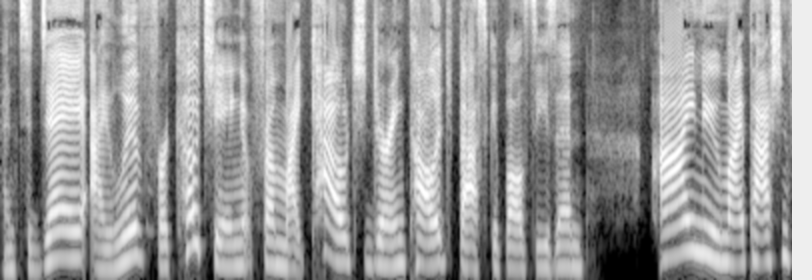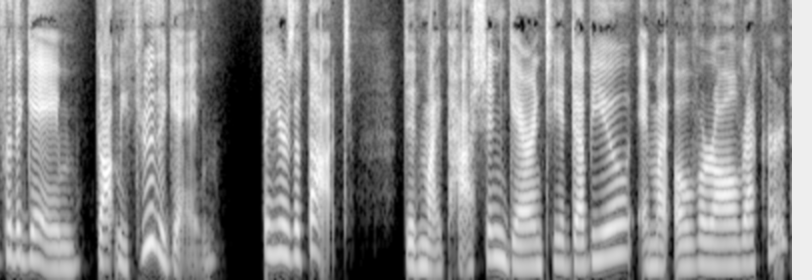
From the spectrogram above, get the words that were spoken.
and today I live for coaching from my couch during college basketball season. I knew my passion for the game got me through the game. But here's a thought. Did my passion guarantee a W in my overall record?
